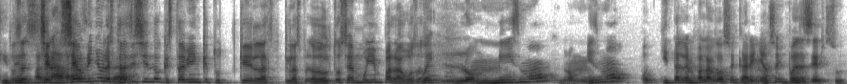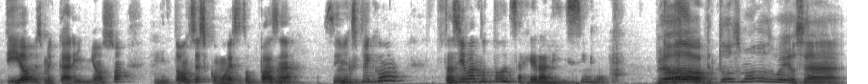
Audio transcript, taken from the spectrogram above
Entonces, si, a- si a un niño le estás diciendo que está bien que, tú, que, las, que los adultos sean muy empalagosos, Güey, lo mismo, lo mismo, pues, quítale empalagoso y cariñoso y puedes decir, su tío es muy cariñoso, y entonces como esto pasa, ¿sí me explico? Estás llevando todo exageradísimo. pero todo. de todos modos, güey, o sea,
